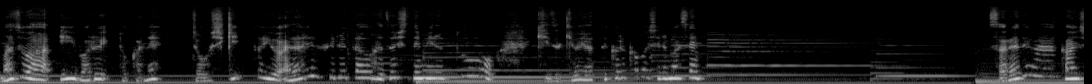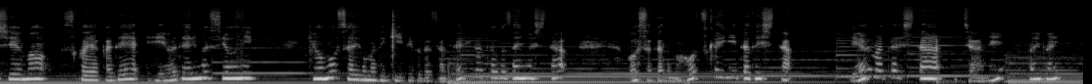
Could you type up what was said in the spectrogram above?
まずはいい悪いとかね常識というあらゆるフィルターを外してみると気づきはやってくるかもしれません。それでは今週も健やかで平和でありますように今日も最後まで聞いてくださってありがとうございました。大阪の魔法使いギータでした。ではまた明日。じゃあね。バイバイ。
